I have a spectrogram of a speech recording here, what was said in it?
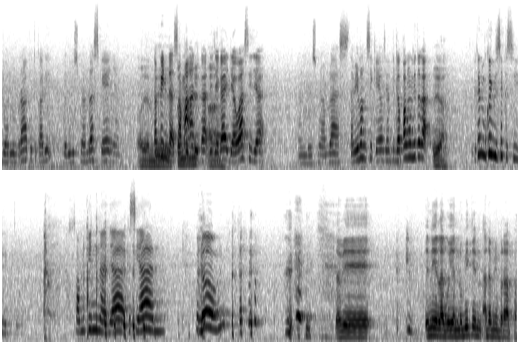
2000 berapa itu kali 2019 kayaknya. Oh yang tapi enggak Tanjung samaan Di- kak. Ah, dijaga diawasi ya yang 2019 tapi emang sih chaos yang tiga panggung gitu kak. Iya. Tapi kan bukan bisa ke situ. Samping aja kesian dong tapi ini lagu yang lu bikin ada mi berapa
